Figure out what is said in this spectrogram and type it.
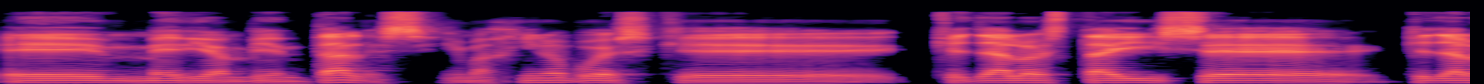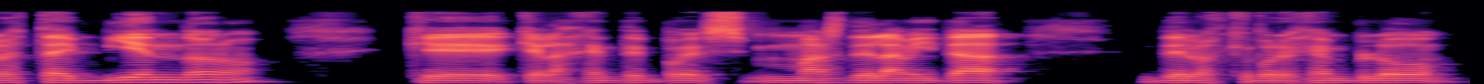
eh, medioambientales. Imagino pues que, que ya lo estáis, eh, que ya lo estáis viendo, ¿no? Que, que, la gente, pues, más de la mitad de los que, por ejemplo,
